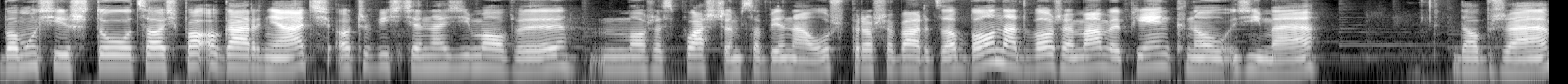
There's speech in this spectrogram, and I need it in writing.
Bo musisz tu coś poogarniać. Oczywiście na zimowy. Może z płaszczem sobie nałóż, proszę bardzo, bo na dworze mamy piękną zimę. Dobrze.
